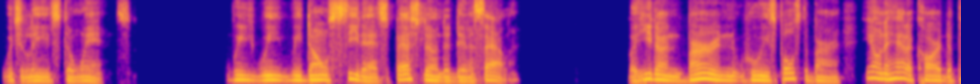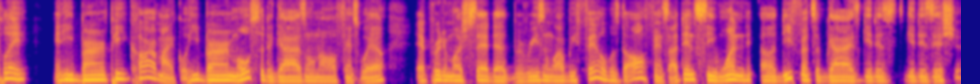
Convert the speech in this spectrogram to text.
which leads to wins we we we don't see that, especially under Dennis Allen. But he doesn't burn who he's supposed to burn. He only had a card to play, and he burned Pete Carmichael. He burned most of the guys on offense. Well, that pretty much said that the reason why we failed was the offense. I didn't see one uh, defensive guys get his get his issue.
